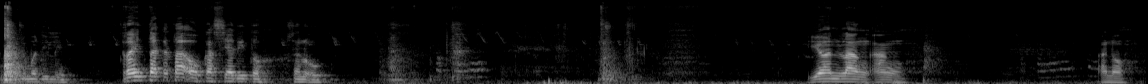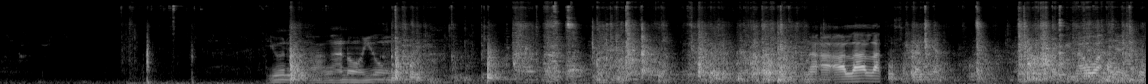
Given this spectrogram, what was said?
Medyo madilim. 30 katao kasya dito sa loob. Yan lang ang ano yun lang ang ano yung naaalala ko sa kanya ginawa niya ito.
